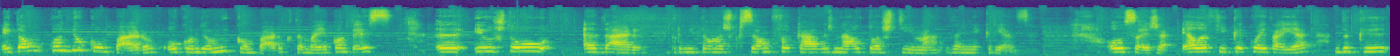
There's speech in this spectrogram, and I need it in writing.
Então, quando eu comparo, ou quando eu me comparo, que também acontece, eh, eu estou a dar, permitam uma expressão, facadas na autoestima da minha criança. Ou seja, ela fica com a ideia de que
